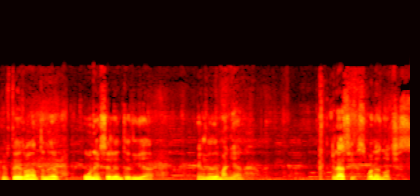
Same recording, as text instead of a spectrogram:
que ustedes van a tener un excelente día el día de mañana. Gracias, buenas noches.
